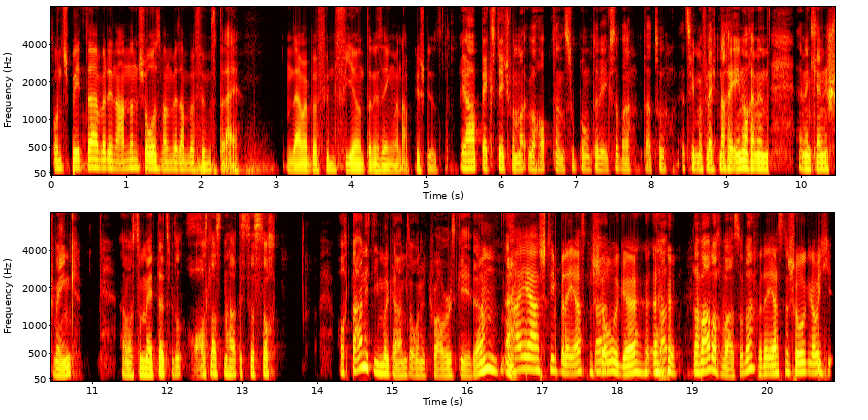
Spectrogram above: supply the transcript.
Und später bei den anderen Shows waren wir dann bei 5.3. Und einmal bei 5.4 und dann ist er irgendwann abgestürzt. Ja, Backstage waren wir überhaupt dann super unterwegs, aber dazu erzählen wir vielleicht nachher eh noch einen, einen kleinen Schwenk. Aber was der Matt jetzt ein bisschen auslassen hat, ist, dass doch auch da nicht immer ganz ohne Troubles geht. Ja? Ah ja, stimmt, bei der ersten Da- Show, gell? Da, da war doch was, oder? Bei der ersten Show, glaube ich,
